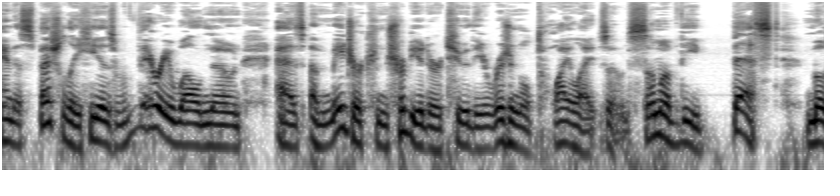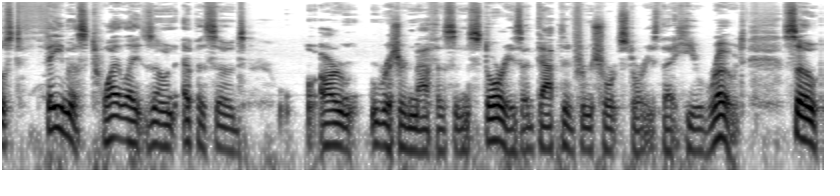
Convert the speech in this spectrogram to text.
And especially, he is very well known as a major contributor to the original Twilight Zone. Some of the best, most famous Twilight Zone episodes are Richard Matheson stories adapted from short stories that he wrote. So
